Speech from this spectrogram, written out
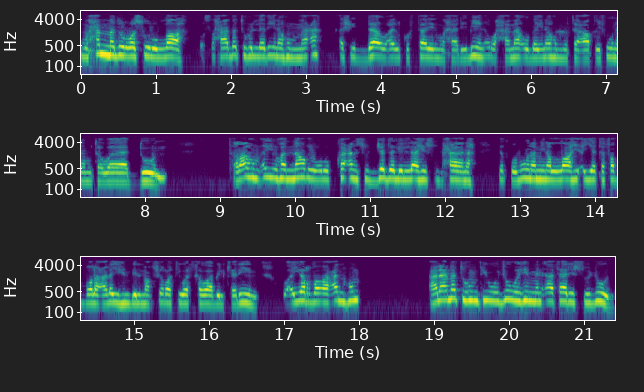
محمد رسول الله وصحابته الذين هم معه أشداء على الكفار المحاربين رحماء بينهم متعاطفون متوادون. تراهم أيها الناظر ركعا سجدا لله سبحانه يطلبون من الله أن يتفضل عليهم بالمغفرة والثواب الكريم وأن يرضى عنهم علامتهم في وجوههم من آثار السجود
